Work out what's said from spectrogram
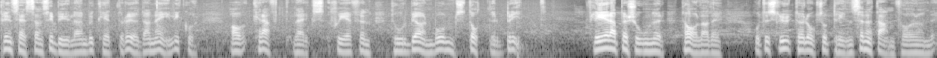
prinsessan Sibylla en bukett röda nejlikor av kraftverkschefen Tor Björnboms dotter Britt. Flera personer talade och till slut höll också prinsen ett anförande.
